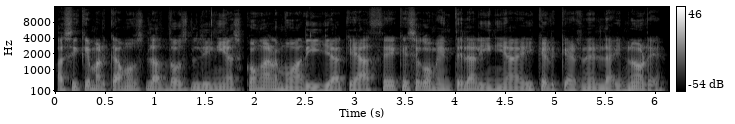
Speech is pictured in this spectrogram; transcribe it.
Así que marcamos las dos líneas con almohadilla que hace que se comente la línea y que el kernel la ignore.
